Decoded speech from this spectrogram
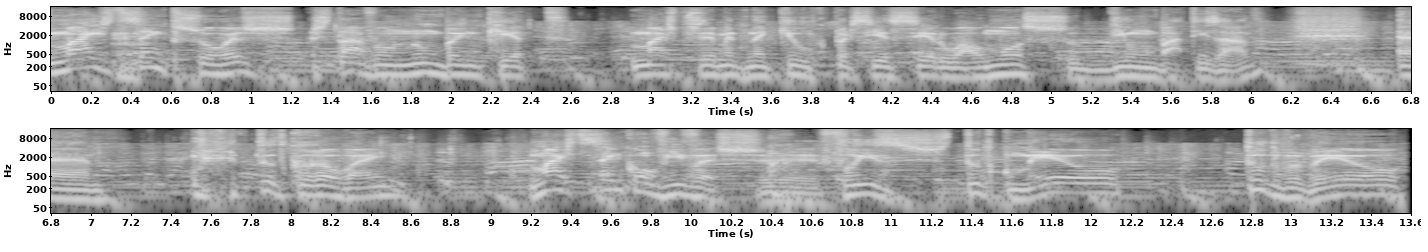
Mais de 100 pessoas estavam num banquete, mais precisamente naquilo que parecia ser o almoço de um batizado. Ah, tudo correu bem. Mais de 100 convivas, eh, felizes. Tudo comeu, tudo bebeu.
